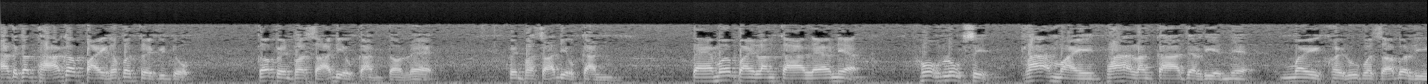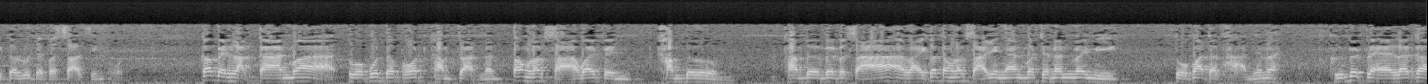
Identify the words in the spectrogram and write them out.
อัตถกถาก็ไปครับพระไตรปิฎกก็เป็นภาษาเดียวกันตอนแรก เป็นภาษาเดียวกัน แต่เมื่อไปลังกาแล้วเนี่ย พวกลูกศิษย์พระใหม่พระลังกาจะเรียนเนี่ย ไม่ค่อยรู้ภาษาบาลีก็รู้แต่ภาษาสิงห์ก็เป็นหลักการว่าตัวพุทธพจน์คำตรัสนั้นต้องรักษาไว้เป็นคำเดิมคำเดิมเป็นภาษาอะไรก็ต้องรักษาอย่างนั้น เพราะฉะนั้นไม่มีตัวมาตรฐานใช่ไหมขืนไปแปลแล้วก็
